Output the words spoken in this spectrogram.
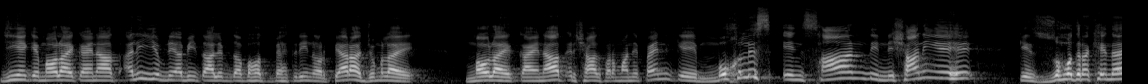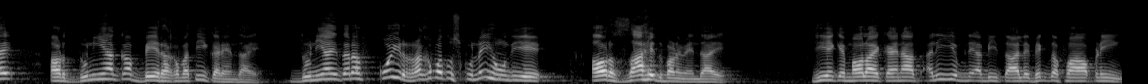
جی کہ مولا کائنات علی ابن ابی طالب دا بہت بہترین اور پیارا جملہ ہے۔ مولا کائنات ارشاد فرمانے پہن کہ مخلص انسان دی نشانی یہ ہے کہ زہد رکھیں ہے اور دنیا کا بے رغبتی کریں ہے۔ دنیا کی طرف کوئی رغبت اس کو نہیں ہوں ہے اور زاہد بن ہے۔ جی کہ مولا کائنات علی ابن ابی طالب ایک دفعہ اپنی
